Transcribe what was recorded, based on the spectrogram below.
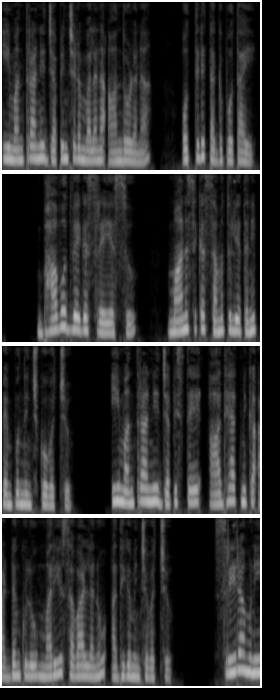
ఈ మంత్రాన్ని జపించడం వలన ఆందోళన ఒత్తిడి తగ్గిపోతాయి. భావోద్వేగ శ్రేయస్సు మానసిక సమతుల్యతని పెంపొందించుకోవచ్చు. ఈ మంత్రాన్ని జపిస్తే ఆధ్యాత్మిక అడ్డంకులు మరియు సవాళ్ళను అధిగమించవచ్చు. శ్రీరాముని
